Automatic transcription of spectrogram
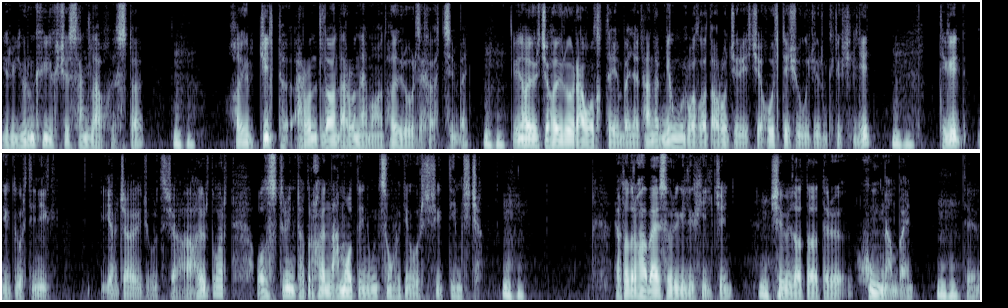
ерөнхийлөгчөөс санал авах ёстой. 2 жилд 17-онд 18 онд хоёр өөр захиа очсон юм байна. Энэ хоёр чи хоёр өөр агуулгатай юм байна. Та нар нэг мөр болгоод оруулж ирээ чи хуультай шүү гэж ерөнхийлөгч хэлээд тэгээд нэгдүгээр тэнийг явж байгаа гэж үзэж байгаа. А хоёрдугаар улс төрийн тодорхой намууд энэ үндсэн хуулийн өөрчлөлтийг дэмжиж байгаа. Яг тодорхой байр суурийг илэрхийлж байна. Жишээлбэл одоо тэр хүн нам байна. Тэ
